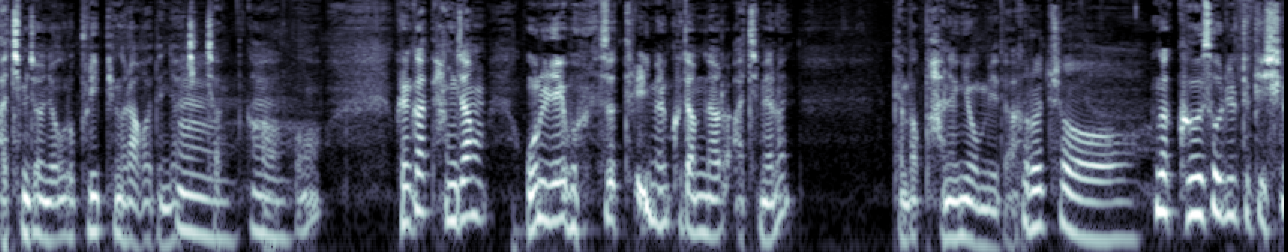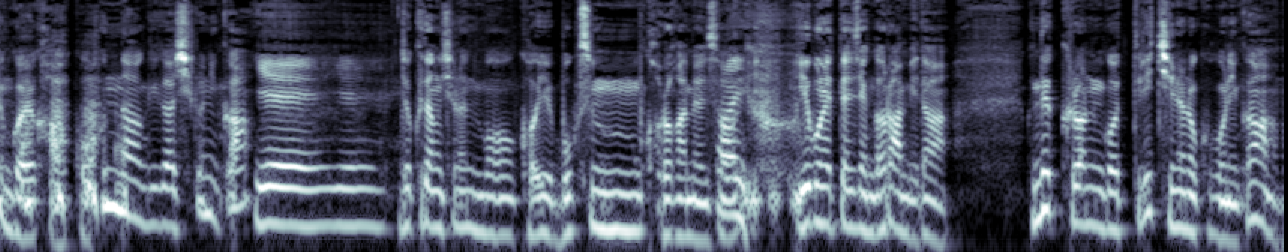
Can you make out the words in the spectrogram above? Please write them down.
아침 저녁으로 브리핑을 하거든요. 음, 직접 가고. 그러니까 당장 오늘 예보에서 틀리면 그 다음 날 아침에는 대박 반응이 옵니다. 그렇죠. 그러니까 그 소리를 듣기 싫은 거예요. 가갖고 혼나기가 싫으니까 예, 예. 이제 그 당시는 뭐 거의 목숨 걸어가면서 아이고. 예보냈다는 생각을 합니다. 근데 그런 것들이 지내놓고 보니까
